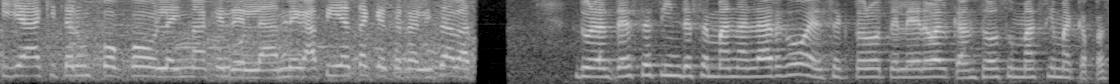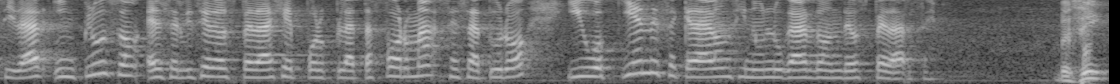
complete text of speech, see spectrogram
y ya quitar un poco la imagen de la mega fiesta que se realizaba. Durante este fin de semana largo, el sector hotelero alcanzó su máxima capacidad, incluso el servicio de hospedaje por plataforma se saturó y hubo quienes se quedaron sin un lugar donde hospedarse. Pues sí,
